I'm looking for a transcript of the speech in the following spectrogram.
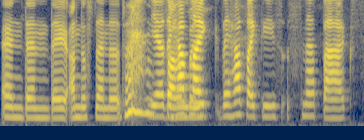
and then they understand it. yeah they have like they have like these snapbacks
